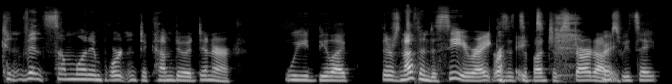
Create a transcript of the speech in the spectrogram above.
convince someone important to come to a dinner, we'd be like, there's nothing to see, right? Because right. it's a bunch of startups. Right. We'd say,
